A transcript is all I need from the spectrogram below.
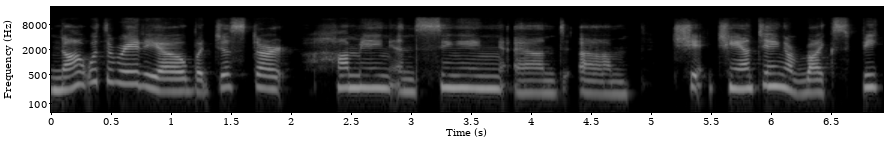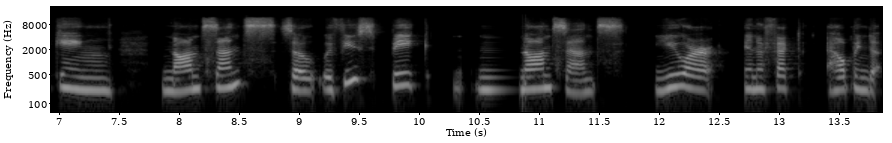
not with the radio, but just start humming and singing and um ch- chanting or like speaking nonsense. So if you speak nonsense, you are in effect helping to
